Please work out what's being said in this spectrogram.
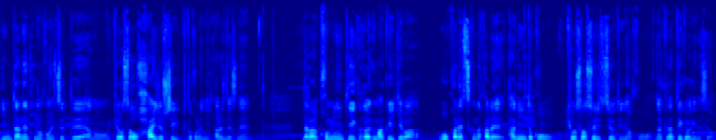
インターネットの本質ってあの競争を排除していくところにあるんですね。だからコミュニティ化がうまくいけば多かれ少なかれ他人とこう競争する必要というのはこうなくなっていくわけですよ。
